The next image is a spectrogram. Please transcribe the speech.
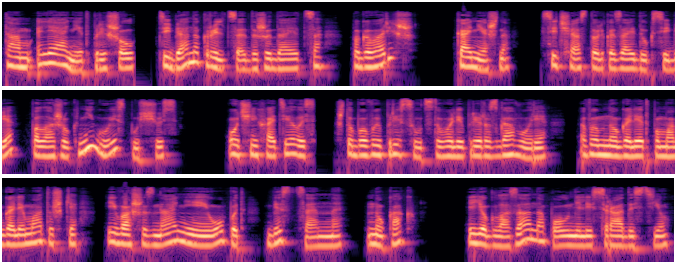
«Там Леонид пришел, тебя на крыльце дожидается. Поговоришь?» «Конечно. Сейчас только зайду к себе, положу книгу и спущусь. Очень хотелось, чтобы вы присутствовали при разговоре. Вы много лет помогали матушке, и ваши знания и опыт бесценны. Ну как?» Ее глаза наполнились радостью.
